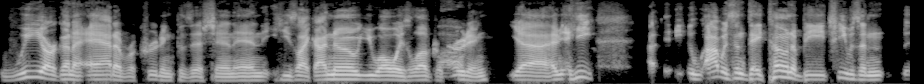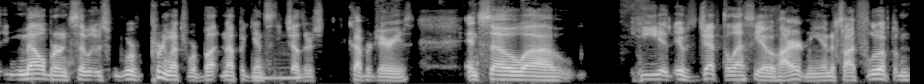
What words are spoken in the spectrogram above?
we are going to add a recruiting position." And he's like, "I know you always loved recruiting. Wow. Yeah." I mean, he. I was in Daytona Beach. He was in Melbourne, so it was we're pretty much we're butting up against each mm-hmm. other's coverage areas, and so uh, he it was Jeff D'Alessio hired me, and so I flew up to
